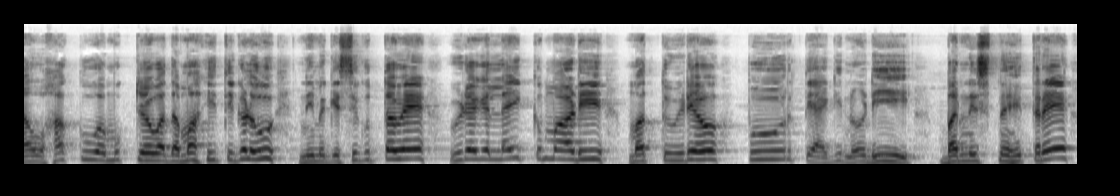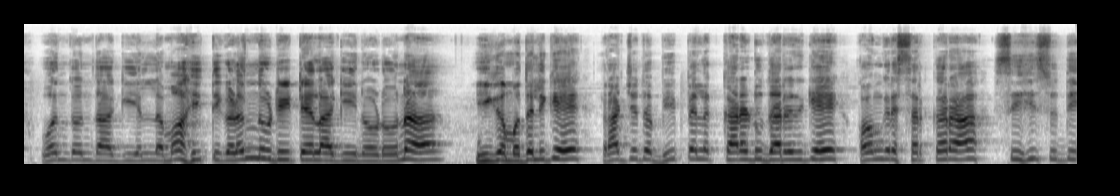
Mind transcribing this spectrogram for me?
ನಾವು ಹಾಕುವ ಮುಖ್ಯವಾದ ಮಾಹಿತಿಗಳು ನಿಮಗೆ ಸಿಗುತ್ತವೆ. ವಿಡಿಯೋಗೆ ಲೈಕ್ ಮಾಡಿ ಮತ್ತು ವಿಡಿಯೋ ಪೂರ್ತಿಯಾಗಿ ನೋಡಿ. ಬನ್ನಿ ಸ್ನೇಹಿತರೆ, ಒಂದೊಂದಾಗಿ ಎಲ್ಲ ಮಾಹಿತಿಗಳನ್ನು ಡೀಟೇಲ್ ಆಗಿ ನೋಡೋಣ. ಈಗ ಮೊದಲಿಗೆ ರಾಜ್ಯದ ಬಿಪಿಎಲ್ ಕಾರ್ಡುದಾರರಿಗೆ ಕಾಂಗ್ರೆಸ್ ಸರ್ಕಾರ ಸಿಹಿ ಸುದ್ದಿ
